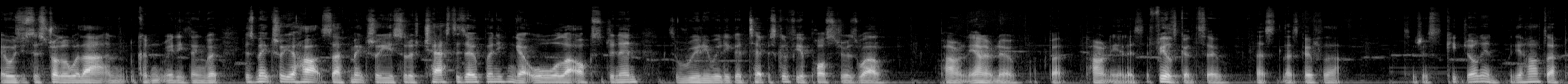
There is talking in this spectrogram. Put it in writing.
I always used to struggle with that and couldn't really think. But just make sure your heart's up, make sure your sort of chest is open. You can get all that oxygen in. It's a really, really good tip. It's good for your posture as well. Apparently, I don't know, but apparently it is. It feels good, so let's let's go for that. So just keep jogging with your heart up.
